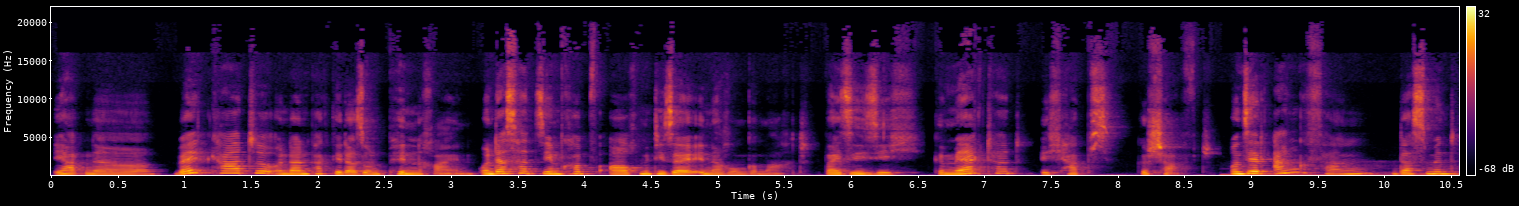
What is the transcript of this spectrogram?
ihr habt eine Weltkarte und dann packt ihr da so einen Pin rein. Und das hat sie im Kopf auch mit dieser Erinnerung gemacht, weil sie sich gemerkt hat, ich hab's geschafft. Und sie hat angefangen, das mit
